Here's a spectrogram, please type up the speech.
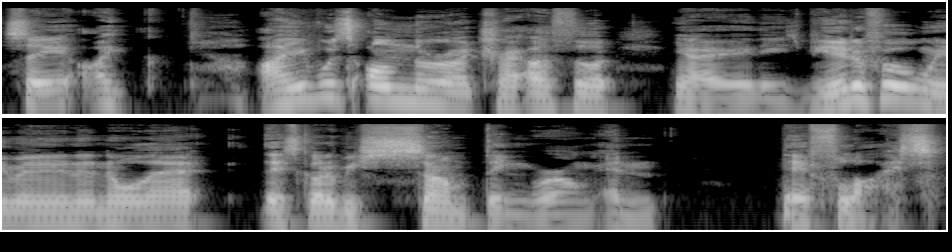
See, I, I was on the right track. I thought, you know, these beautiful women and all that. There's got to be something wrong, and they're flies.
